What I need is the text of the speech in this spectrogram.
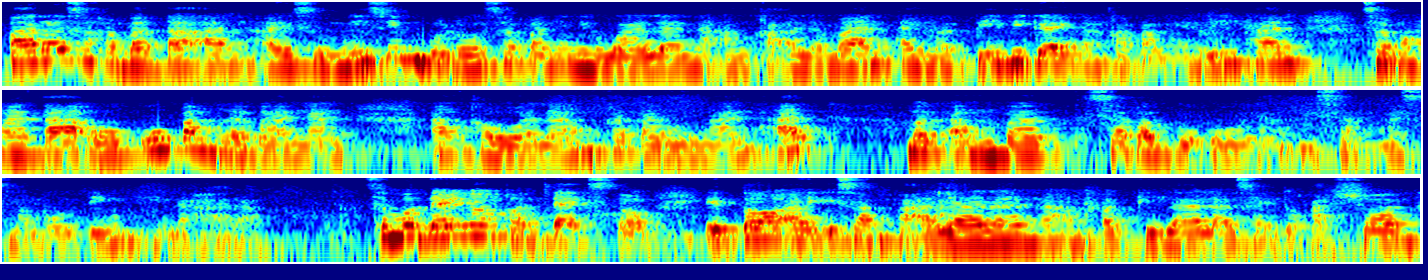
para sa kabataan ay sumisimbolo sa paniniwala na ang kaalaman ay magbibigay ng kapangyarihan sa mga tao upang labanan ang kawalang katarungan at mag-ambag sa pagbuo ng isang mas mabuting hinaharap. Sa modernong konteksto, ito ay isang paalala na ang pagkilala sa edukasyon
